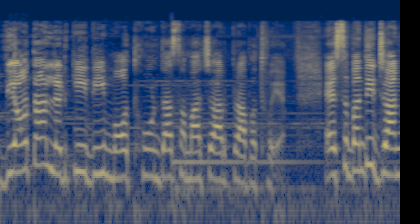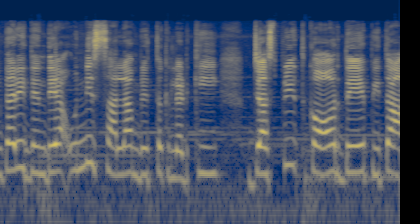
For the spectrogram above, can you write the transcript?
ਵਿਆਹੁਤਾ ਲੜਕੀ ਦੀ ਮੌਤ ਹੋਣ ਦਾ ਸਮਾਚਾਰ ਪ੍ਰਾਪਤ ਹੋਇਆ ਇਸ ਸੰਬੰਧੀ ਜਾਣਕਾਰੀ ਦਿੰਦਿਆਂ 19 ਸਾਲਾ ਮ੍ਰਿਤਕ ਲੜਕੀ ਜਸਪ੍ਰੀਤ ਕੌਰ ਦੇ ਪਿਤਾ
